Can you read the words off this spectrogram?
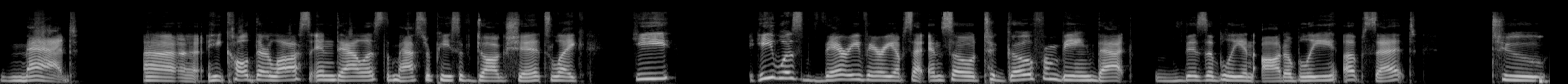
mad. Uh he called their loss in Dallas the masterpiece of dog shit. Like he he was very very upset. And so to go from being that visibly and audibly upset to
